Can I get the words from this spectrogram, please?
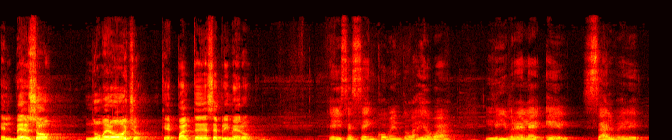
el verso número 8, que es parte de ese primero. Que dice, se encomendó a Jehová, líbrele él, sálvele,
